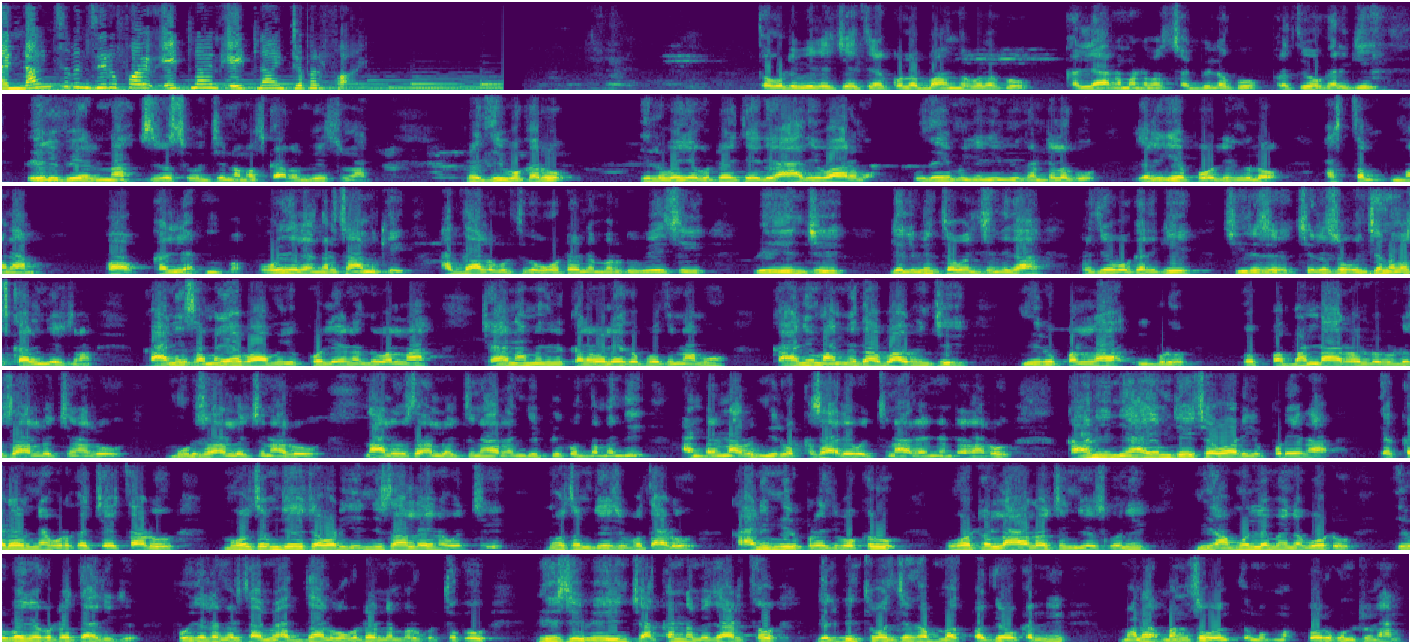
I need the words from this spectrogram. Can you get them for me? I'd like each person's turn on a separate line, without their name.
and nine seven zero five eight nine eight nine double five
తొగటివీర చైత్ర కుల బాంధవులకు కళ్యాణ మండప సభ్యులకు ప్రతి ఒక్కరికి పేరు పేరున శిరస్సు ఉంచి నమస్కారం చేస్తున్నాను. ప్రతి ఒక్కరూ ఇరవై ఒకటో తేదీ ఆదివారం ఉదయం ఎనిమిది గంటలకు జరిగే పోలింగ్లో హస్తం మన కళ్యాణ పూజ వెంకటస్వామికి అద్దాల గుర్తుకు ఓటో నెంబర్కు వేసి వేయించి గెలిపించవలసిందిగా ప్రతి ఒక్కరికి శిరసు శిరసు ఉంచి నమస్కారం చేస్తున్నాం. కానీ సమయభావం ఎక్కువ లేనందువలన చాలా మందిని కలవలేకపోతున్నాము. కానీ మా మీద భావించి మీరు పల్లా ఇప్పుడు బండారోళ్ళు రెండు సార్లు వచ్చినారు మూడు సార్లు వచ్చినారు నాలుగు సార్లు వచ్చినారు అని చెప్పి కొంతమంది అంటున్నారు. మీరు ఒక్కసారే వచ్చినారని అంటున్నారు. కానీ న్యాయం చేసేవాడు ఎప్పుడైనా ఎక్కడ ఉన్నా కూడా చేస్తాడు. మోసం చేసేవాడు ఎన్నిసార్లు అయినా వచ్చి మోసం చేసిపోతాడు. కానీ మీరు ప్రతి ఒక్కరూ ఓటర్లు ఆలోచన చేసుకొని మీ అమూల్యమైన ఓటు ఇరవై ఒకటో తారీఖు పూజలంగర స్వామి అద్దాలు ఒకటో నెంబర్ గుర్తుకు వేసి వేయించి అఖండ మెజార్టీతో గెలిపించవలసిందిగా ప్రతి ఒక్కరిని మన మనసు కోరుకుంటున్నాను.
